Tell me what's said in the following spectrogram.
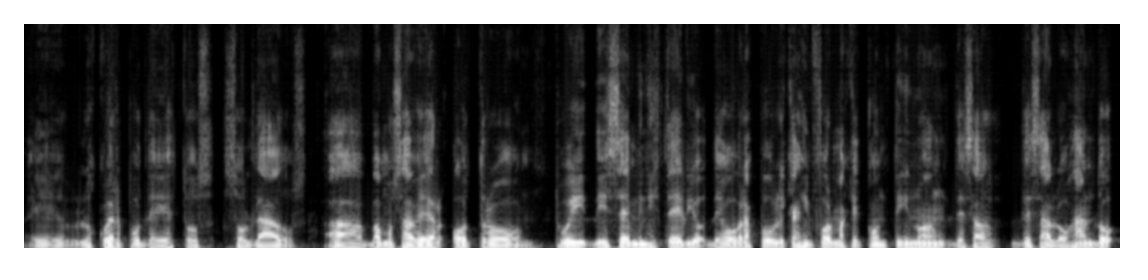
los cuerpos de estos soldados. Ah, vamos a ver otro tweet. Dice el Ministerio de Obras Públicas informa que continúan desalojando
